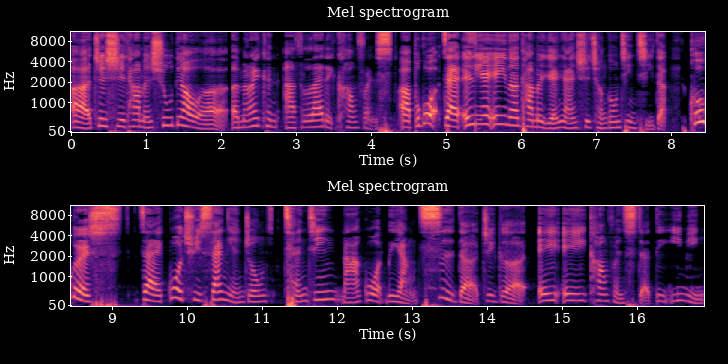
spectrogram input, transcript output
啊、呃，这是他们输掉了 American Athletic Conference。啊、不过在 NCAA 呢，他们仍然是成功晋级的。Cougars 在过去三年中，曾经拿过两次的这个 AA Conference 的第一名。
